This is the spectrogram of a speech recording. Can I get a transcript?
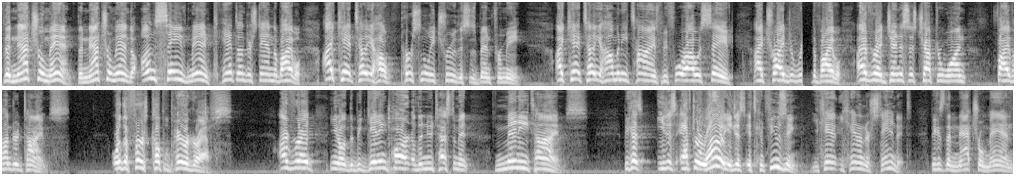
the natural man, the natural man, the unsaved man can't understand the Bible. I can't tell you how personally true this has been for me. I can't tell you how many times before I was saved I tried to read the Bible. I've read Genesis chapter 1 500 times, or the first couple paragraphs. I've read, you know, the beginning part of the New Testament many times. Because you just, after a while, you just, it's confusing. You can't, you can't understand it. Because the natural man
